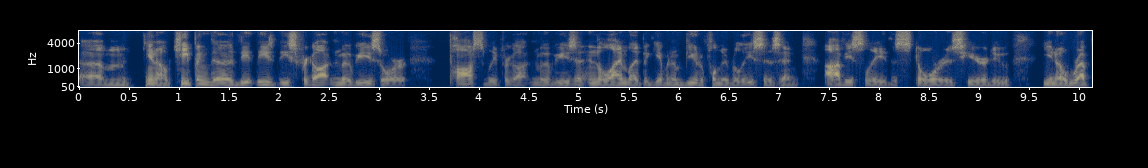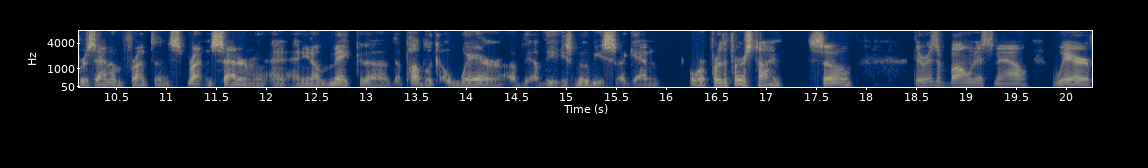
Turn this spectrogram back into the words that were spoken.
um, you know keeping the, the, these these forgotten movies or possibly forgotten movies in the limelight, but giving them beautiful new releases. And obviously, the store is here to you know represent them front and front and center, and, and you know make the, the public aware of the, of these movies again or for the first time. So there is a bonus now where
